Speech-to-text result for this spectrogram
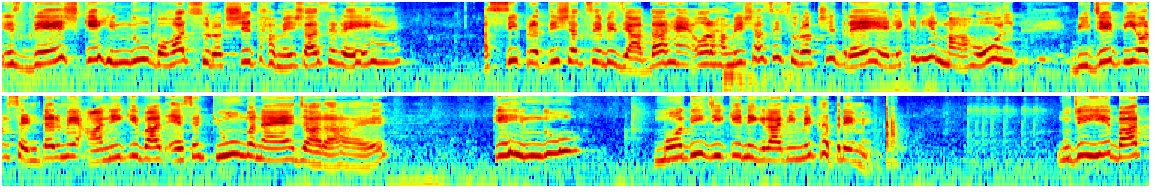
इस देश के हिंदू बहुत सुरक्षित हमेशा से रहे हैं। अस्सी प्रतिशत से भी ज़्यादा हैं और हमेशा से सुरक्षित रहे हैं। लेकिन ये माहौल बीजेपी और सेंटर में आने के बाद ऐसा क्यों बनाया जा रहा है कि हिंदू मोदी जी के निगरानी में खतरे में? मुझे ये बात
